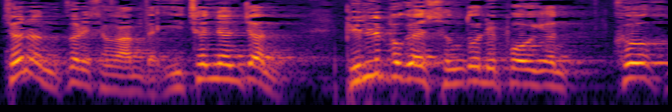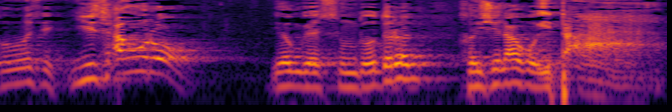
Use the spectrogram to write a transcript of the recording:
저는 그렇게 생각합니다. 2000년 전 빌리프교회 성도들이 보이는 그 헌신 이상으로 영교회 성도들은 헌신하고 있다.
